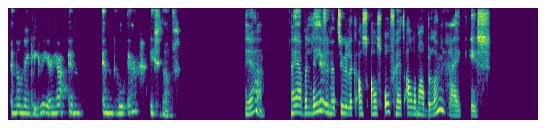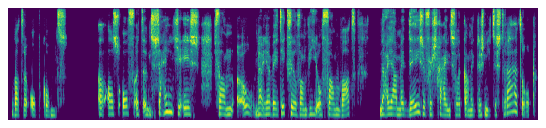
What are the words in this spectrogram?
En dan denk ik weer, ja, en, en hoe erg is dat? Ja, nou ja, we leven natuurlijk als, alsof het allemaal belangrijk is wat er opkomt. Alsof het een seintje is van, oh, nou ja, weet ik veel van wie of van wat. Nou ja, met deze verschijnselen kan ik dus niet de straat op.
